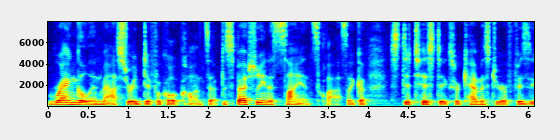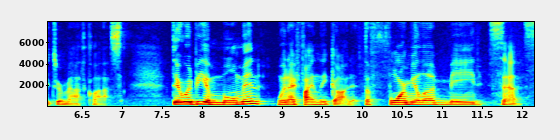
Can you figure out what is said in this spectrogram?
wrangle and master a difficult concept, especially in a science class, like a statistics or chemistry or physics or math class. There would be a moment when I finally got it. The formula made sense.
